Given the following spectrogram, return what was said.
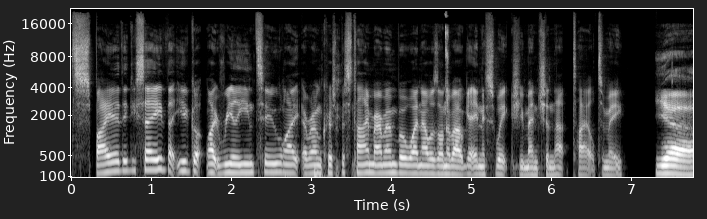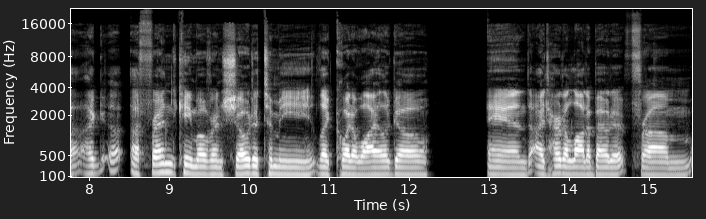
Spire? Did you say that you got like really into like around Christmas time? I remember when I was on about getting a Switch, you mentioned that title to me. Yeah, I, a friend came over and showed it to me like quite a while ago, and I'd heard a lot about it from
